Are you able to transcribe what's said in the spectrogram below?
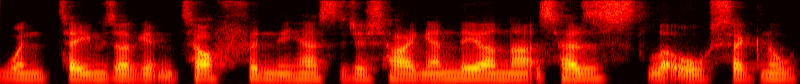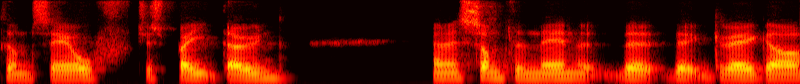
when times are getting tough, and he has to just hang in there, and that's his little signal to himself: just bite down. And it's something then that, that, that Gregor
